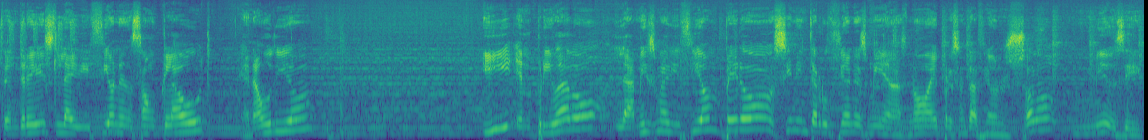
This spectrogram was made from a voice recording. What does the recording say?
tendréis la edición en SoundCloud, en audio. Y en privado la misma edición, pero sin interrupciones mías. No hay presentación, solo music.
